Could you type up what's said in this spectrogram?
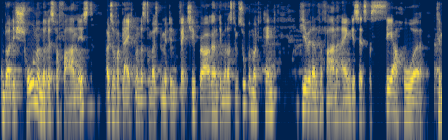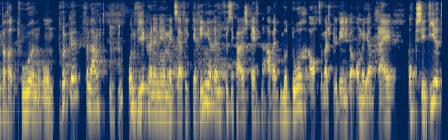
ein deutlich schonenderes Verfahren ist. Also vergleicht man das zum Beispiel mit den Veggie-Burgern, die man aus dem Supermarkt kennt. Hier wird ein Verfahren eingesetzt, das sehr hohe Temperaturen und Drücke verlangt. Mhm. Und wir können hier mit sehr viel geringeren physikalischen Kräften arbeiten, wodurch auch zum Beispiel weniger Omega-3 oxidiert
